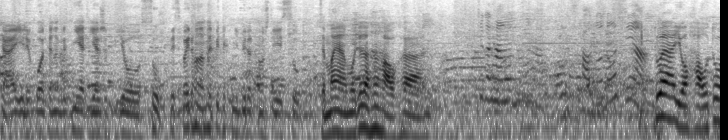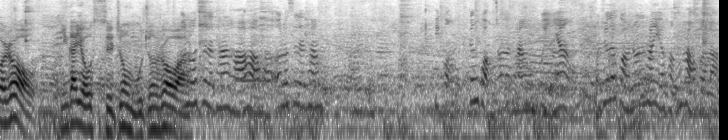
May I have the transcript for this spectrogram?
чай или кофе? Она говорит, нет, я же пью суп. То есть поэтому она напиток не берет, потому что есть суп. 怎么样？我觉得很好喝。这个汤好多东西啊。对啊，有好多肉， 应该有四种五种肉啊。俄罗斯的汤好好喝俄罗斯的汤比广跟广州的汤不一样。我觉得广州的汤也很好喝了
